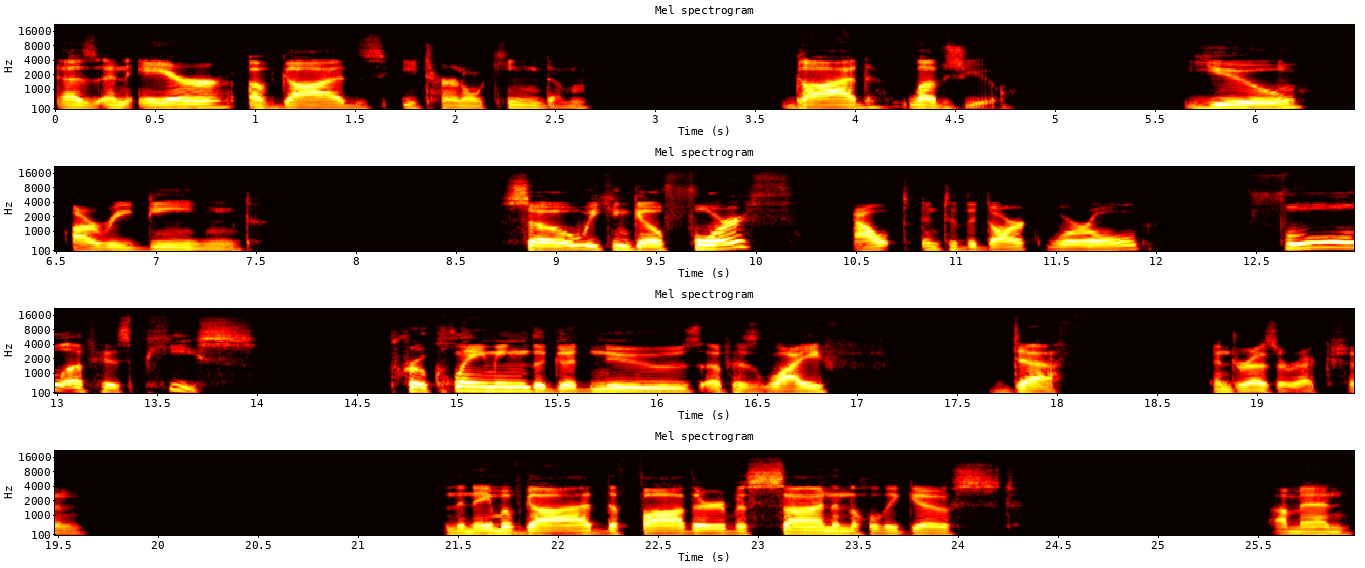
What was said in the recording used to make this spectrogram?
as an heir of God's eternal kingdom. God loves you. You are redeemed. So we can go forth out into the dark world, full of his peace, proclaiming the good news of his life, death, and resurrection. In the name of God, the Father, the Son, and the Holy Ghost. Amen.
